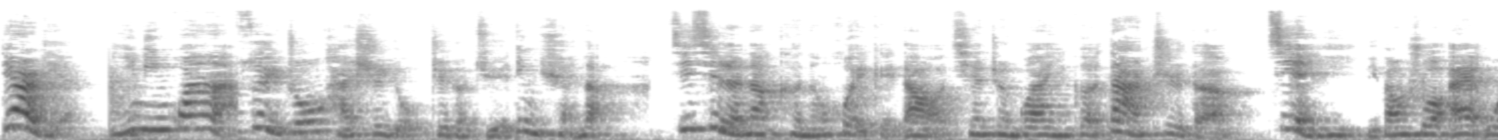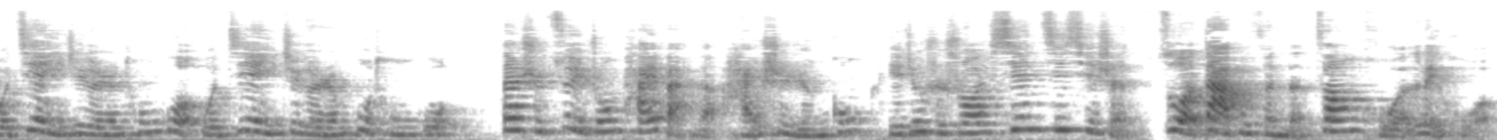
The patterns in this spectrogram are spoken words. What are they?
第二点，移民官啊，最终还是有这个决定权的。机器人呢，可能会给到签证官一个大致的建议，比方说，哎，我建议这个人通过，我建议这个人不通过。但是最终拍板的还是人工，也就是说，先机器审做大部分的脏活累活，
